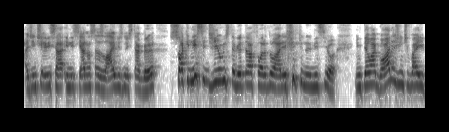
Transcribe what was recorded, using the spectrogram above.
A gente ia iniciar, iniciar nossas lives no Instagram. Só que nesse dia o Instagram estava fora do ar e a gente não iniciou. Então agora a gente vai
